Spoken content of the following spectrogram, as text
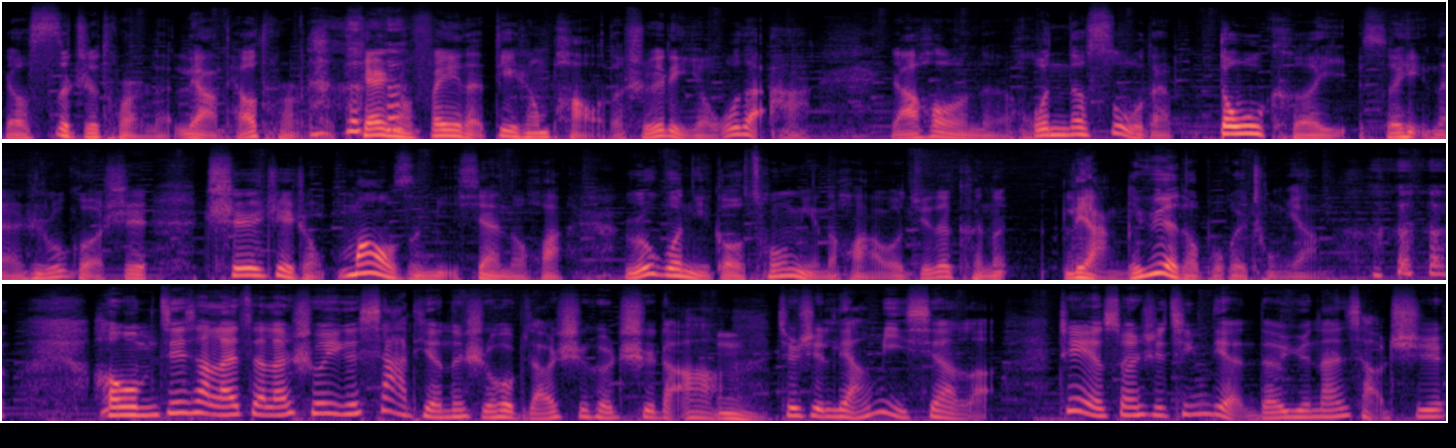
有四只腿的、两条腿的、天上飞的、地上跑的、水里游的哈。然后呢，荤的素的都可以。所以呢，如果是吃这种帽子米线的话，如果你够聪明的话，我觉得可能两个月都不会重样。好，我们接下来再来说一个夏天的时候比较适合吃的啊，嗯，就是凉米线了。这也算是经典的云南小吃，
